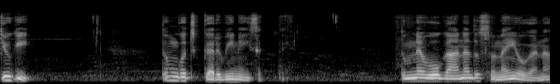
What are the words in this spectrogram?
क्योंकि तुम कुछ कर भी नहीं सकते। तुमने वो गाना तो सुना ही होगा ना?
